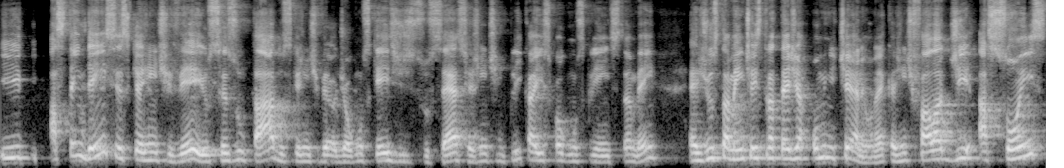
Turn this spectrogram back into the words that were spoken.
E as tendências que a gente vê e os resultados que a gente vê de alguns cases de sucesso, e a gente implica isso com alguns clientes também, é justamente a estratégia omnichannel, né? Que a gente fala de ações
